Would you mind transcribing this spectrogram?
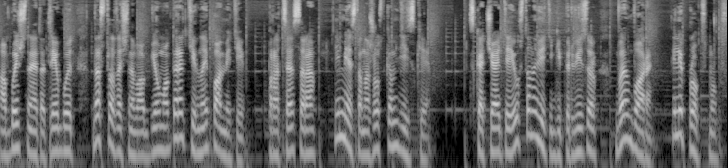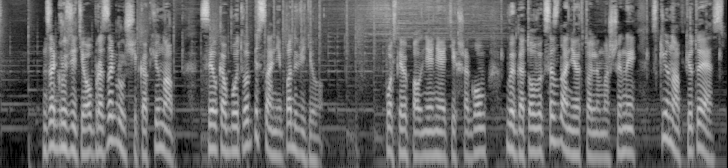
Обычно это требует достаточного объема оперативной памяти, процессора и места на жестком диске. Скачайте и установите гипервизор VMware или Proxmox. Загрузите образ загрузчика QNAP, ссылка будет в описании под видео. После выполнения этих шагов вы готовы к созданию виртуальной машины с QNAP QTS.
